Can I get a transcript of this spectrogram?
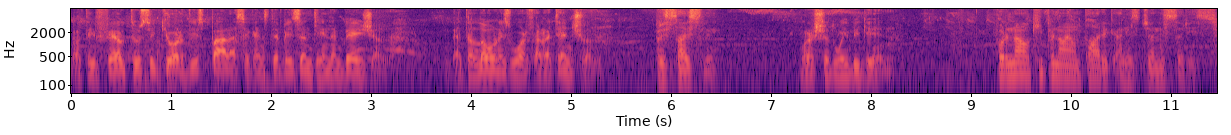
But he failed to secure this palace against the Byzantine invasion. That alone is worth our attention. Precisely. Where should we begin? For now, keep an eye on Tarik and his Janissaries.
